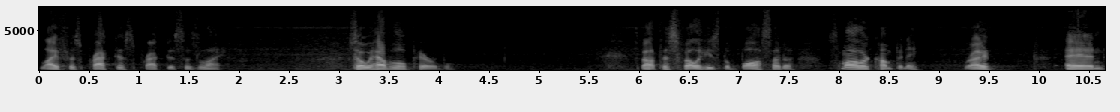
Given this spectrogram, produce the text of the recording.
Life is practice, practice is life. So we have a little parable. It's about this fellow. He's the boss at a smaller company, right? And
